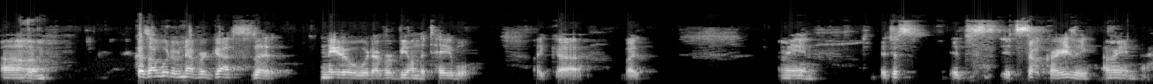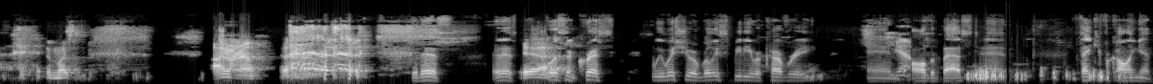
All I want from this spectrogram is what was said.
Um, Yeah. because I would have never guessed that NATO would ever be on the table. Like, uh, but I mean, it just, it's, it's so crazy. I mean, it must, I don't know. it is. It is. yeah. Listen, Chris, we wish you a really speedy recovery and Yeah. all the best. And thank you for calling in.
